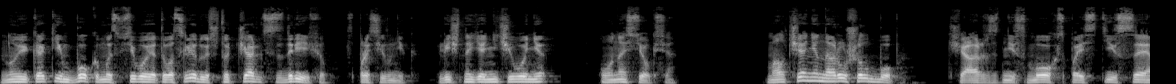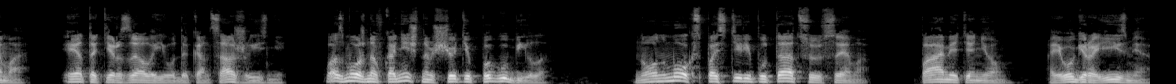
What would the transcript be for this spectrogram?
«Ну и каким боком из всего этого следует, что Чарльз сдрейфил?» – спросил Ник. «Лично я ничего не...» Он осекся. Молчание нарушил Боб. Чарльз не смог спасти Сэма. Это терзало его до конца жизни. Возможно, в конечном счете погубило. Но он мог спасти репутацию Сэма, память о нем, о его героизме,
